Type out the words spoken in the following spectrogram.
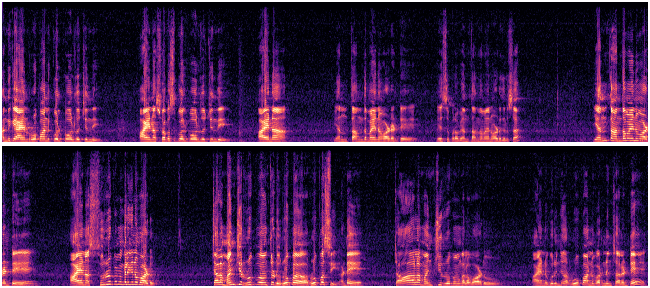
అందుకే ఆయన రూపాన్ని కోల్పోవాల్సి వచ్చింది. ఆయన సొగసు కోల్పోవాల్సి వచ్చింది. ఆయన ఎంత అందమైన వాడంటే యేసుప్రభు ఎంత అందమైన వాడు తెలుసా? ఎంత అందమైన వాడంటే ఆయన స్వరూపం కలిగిన వాడు. చాలా మంచి రూపవంతుడు రూప రూపసి అంటే చాలా మంచి రూపం గలవాడు. ఆయన గురించిన రూపాన్ని వర్ణించాలంటే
